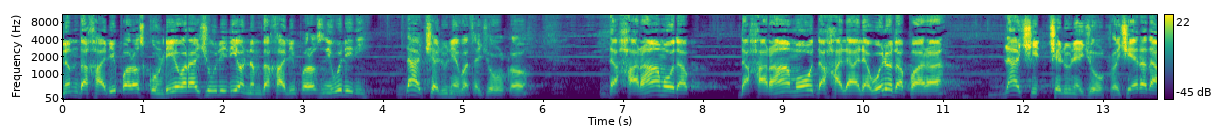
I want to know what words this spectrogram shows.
نم د خالی په ورځ کونډې وراچولې دي او نم د خالی په ورځ نیولې دي دا چلونه به ته جوړ کړو د حرامو د د حرامو د حلالولو دپاره دا چلونه جوړ کړو چې یاره دا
